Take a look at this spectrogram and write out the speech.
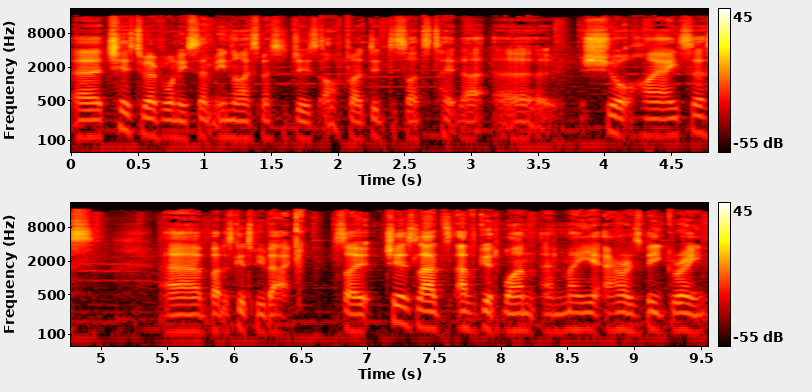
Uh, cheers to everyone who sent me nice messages after I did decide to take that uh, short hiatus. Uh, but it's good to be back. So, cheers, lads. Have a good one, and may your arrows be green.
